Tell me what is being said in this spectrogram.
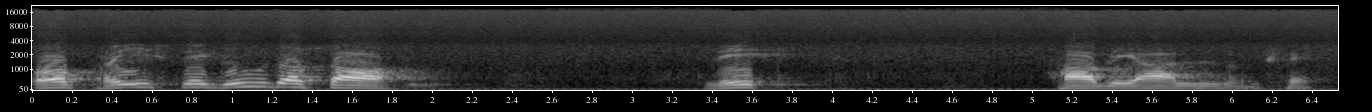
og priste Gud og sa slikt har vi aldri sett.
